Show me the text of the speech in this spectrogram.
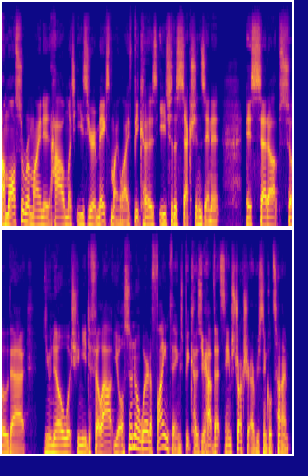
I'm also reminded how much easier it makes my life because each of the sections in it is set up so that you know what you need to fill out. You also know where to find things because you have that same structure every single time.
